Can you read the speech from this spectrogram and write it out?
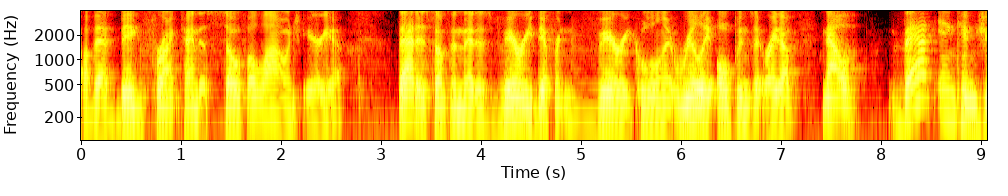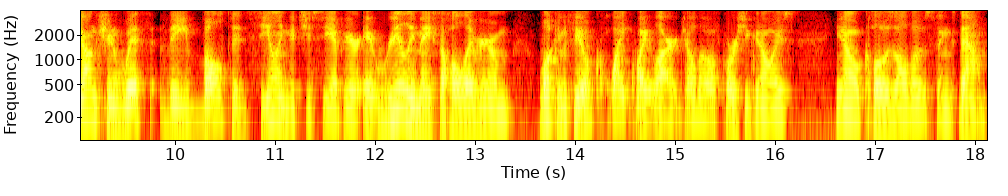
of that big front kind of sofa lounge area. That is something that is very different and very cool, and it really opens it right up. Now, that in conjunction with the vaulted ceiling that you see up here, it really makes the whole living room look and feel quite, quite large. Although, of course, you can always, you know, close all those things down.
